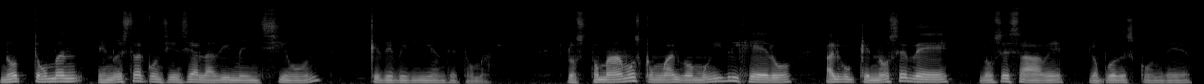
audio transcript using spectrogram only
no toman en nuestra conciencia la dimensión que deberían de tomar. Los tomamos como algo muy ligero, algo que no se ve, no se sabe, lo puedo esconder.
